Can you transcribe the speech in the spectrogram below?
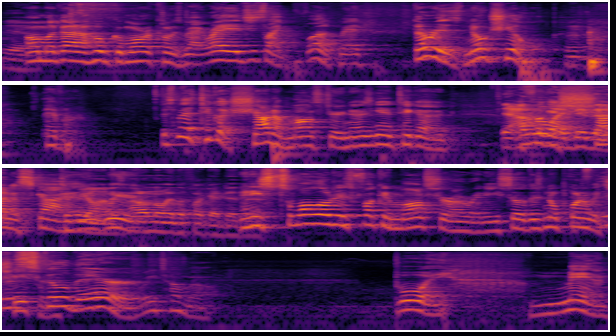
Yeah. Oh my god, I hope Gamora comes back. Right? It's just like fuck, man. There is no chill ever. This man took a shot of Monster, and now he's gonna take a Yeah, I don't know why I fucking did shot that. of Skyy. To be honest, weird. I don't know why the fuck I did that. And he swallowed his fucking monster already, so there's no point of a it's still there. What are you talking about? Boy, man,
